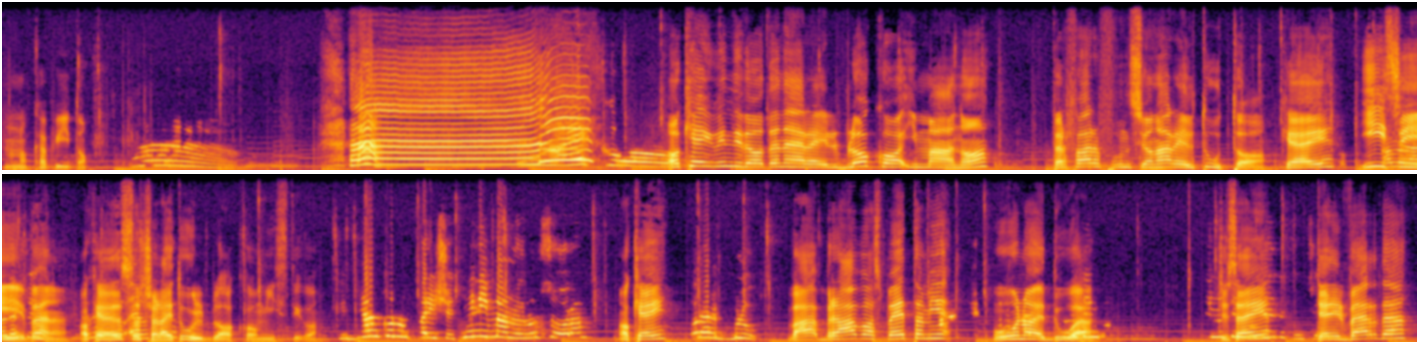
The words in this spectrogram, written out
Non ho capito. Ah. Ah, Ah, ecco! Ok, quindi devo tenere il blocco in mano per far funzionare il tutto, ok? Easy, Allora, bene. Ok, adesso adesso è- ce l'hai tu il blocco mistico. Il bianco non sparisce. Tieni in mano il rosso ora. Ok? Ora il blu. Va, bravo, aspettami. Uno e due. Ci sei? Tieni il verde.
